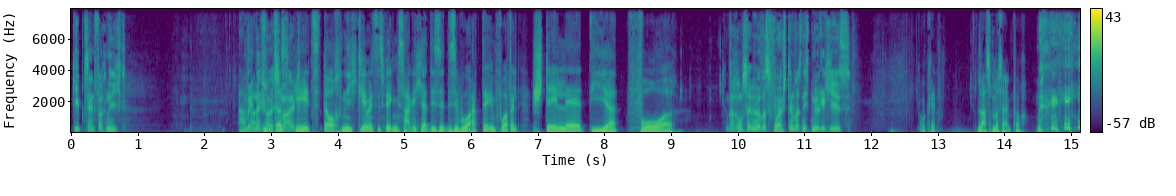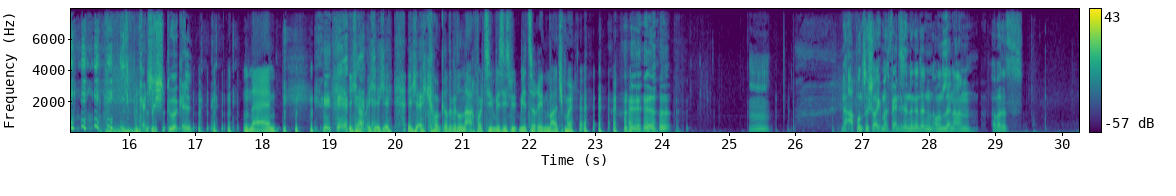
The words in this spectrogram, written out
Gibt's einfach nicht. Aber wenn, dann um das mal halt- geht doch nicht, Clemens, deswegen sage ich ja diese, diese Worte im Vorfeld. Stelle dir vor. Warum soll ich mir was vorstellen, was nicht möglich ist? Okay. Lassen wir es einfach. Ganz schön stur, gell? Nein. Ich, hab, ich, ich, ich, ich kann gerade ein bisschen nachvollziehen, wie es ist, mit mir zu reden manchmal. Na, ab und zu schaue ich mir Fernsehsendungen dann online an. Aber das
